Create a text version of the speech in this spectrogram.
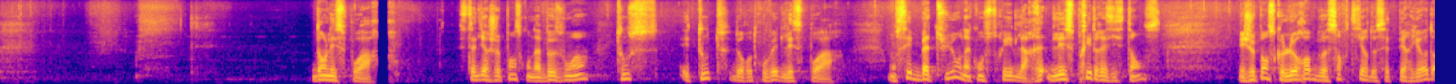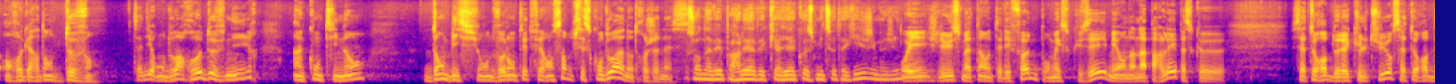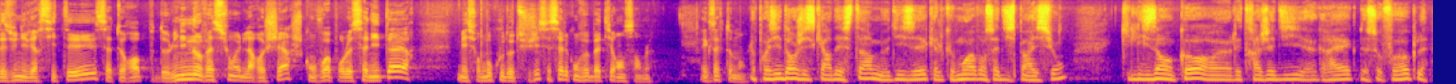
dans l'espoir. C'est-à-dire, je pense qu'on a besoin, tous et toutes, de retrouver de l'espoir. On s'est battu, on a construit de l'esprit de résistance, mais je pense que l'Europe doit sortir de cette période en regardant devant. C'est-à-dire on doit redevenir un continent d'ambition, de volonté de faire ensemble. C'est ce qu'on doit à notre jeunesse. Vous en avez parlé avec Kyriakos Mitsotakis, j'imagine Oui, je l'ai eu ce matin au téléphone pour m'excuser, mais on en a parlé parce que cette Europe de la culture, cette Europe des universités, cette Europe de l'innovation et de la recherche qu'on voit pour le sanitaire, mais sur beaucoup d'autres sujets, c'est celle qu'on veut bâtir ensemble. Exactement. Le président Giscard d'Estaing me disait quelques mois avant sa disparition qui lisait encore euh, les tragédies euh, grecques de Sophocle,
